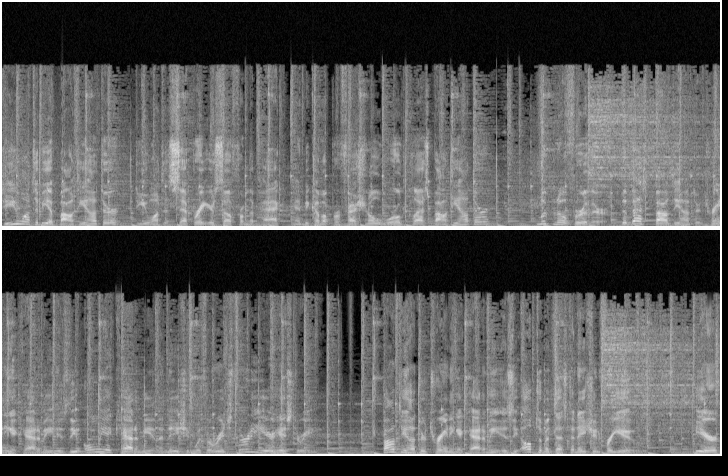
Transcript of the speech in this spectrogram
Do you want to be a bounty hunter? Do you want to separate yourself from the pack and become a professional world-class bounty hunter? Look no further. The Best Bounty Hunter Training Academy is the only academy in the nation with a rich 30-year history. Bounty Hunter Training Academy is the ultimate destination for you. Here,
